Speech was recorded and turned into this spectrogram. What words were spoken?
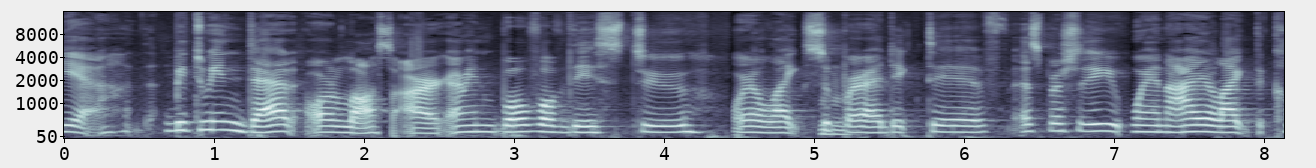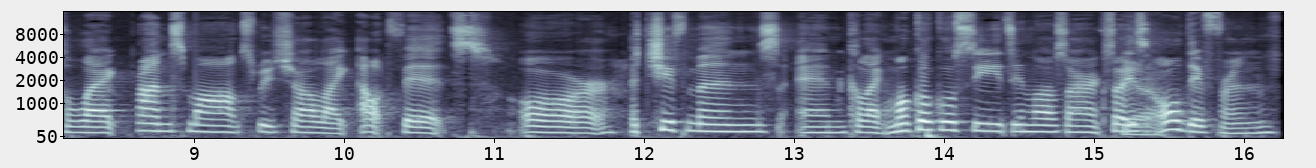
Yeah, between that or Lost Ark. I mean, both of these two were like mm-hmm. super addictive, especially when I like to collect transmogs, which are like outfits or achievements, and collect Mokoko seeds in Lost Ark. So it's all different.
